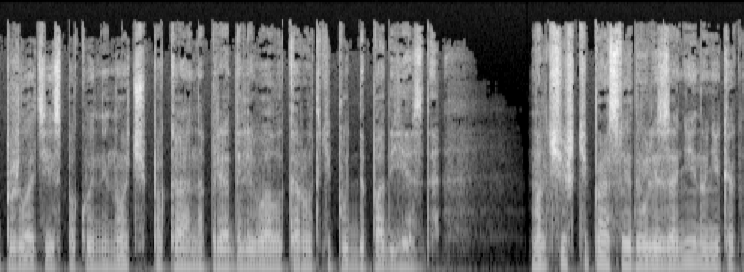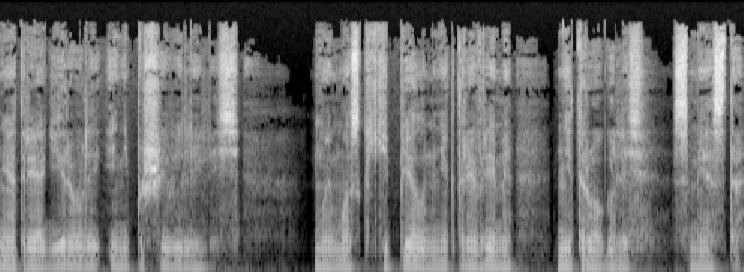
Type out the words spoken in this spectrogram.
и пожелать ей спокойной ночи, пока она преодолевала короткий путь до подъезда. Мальчишки проследовали за ней, но никак не отреагировали и не пошевелились. Мой мозг кипел, и мы некоторое время не трогались с места.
